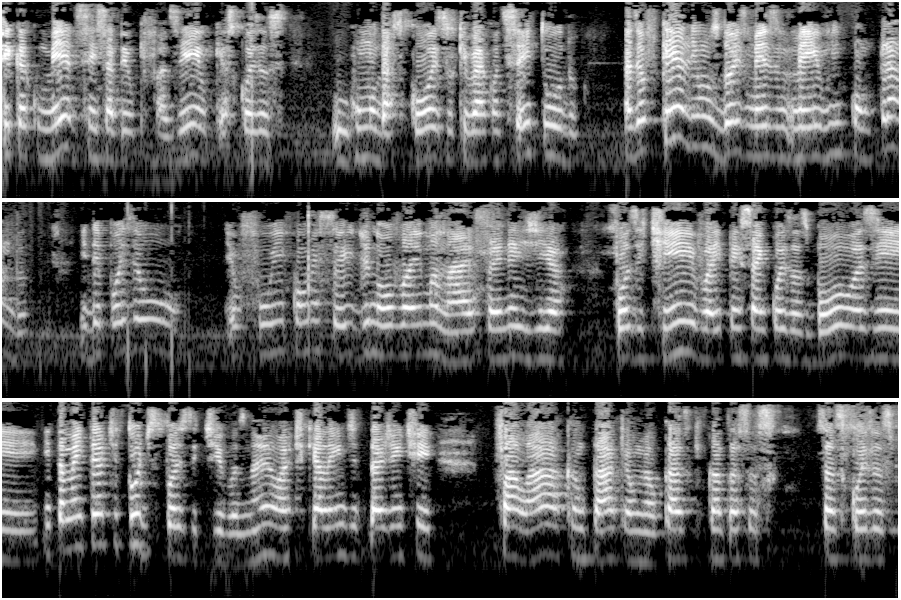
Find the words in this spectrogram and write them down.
fica com medo sem saber o que fazer, o que as coisas, o rumo das coisas, o que vai acontecer e tudo. Mas eu fiquei ali uns dois meses meio me encontrando e depois eu, eu fui e comecei de novo a emanar essa energia positiva e pensar em coisas boas e, e também ter atitudes positivas, né? Eu acho que além de, da gente falar, cantar, que é o meu caso, que canta essas essas coisas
